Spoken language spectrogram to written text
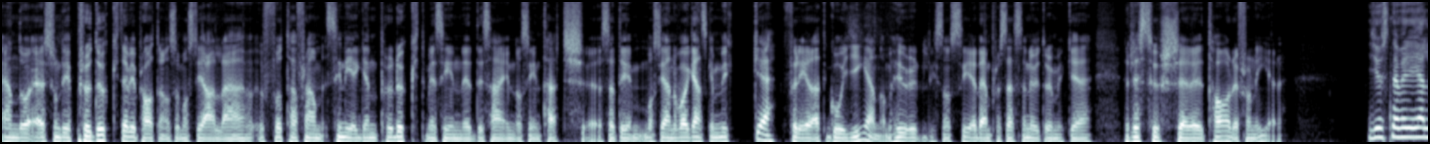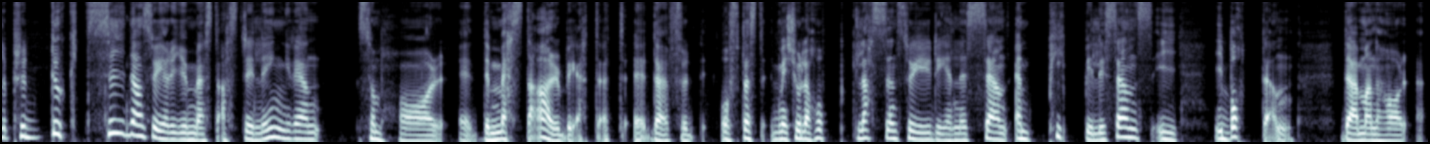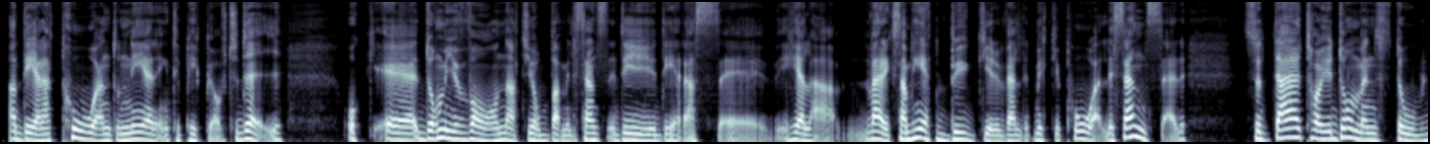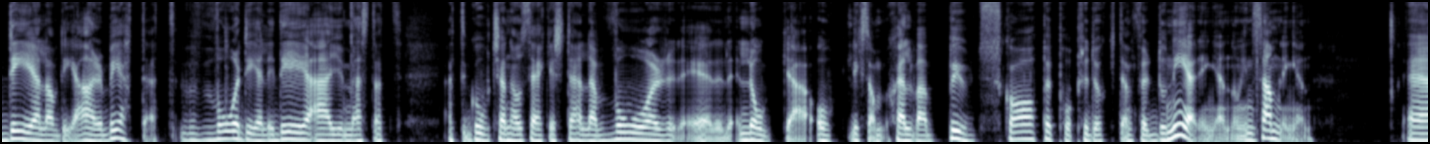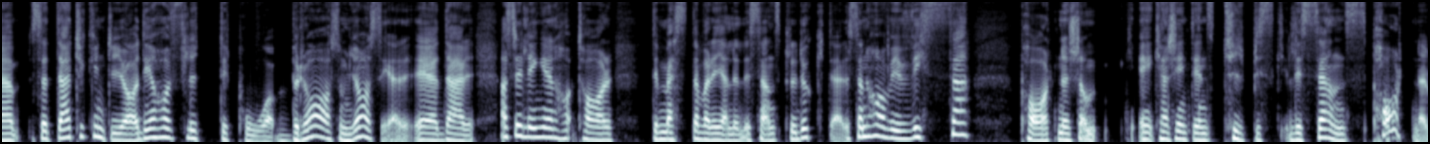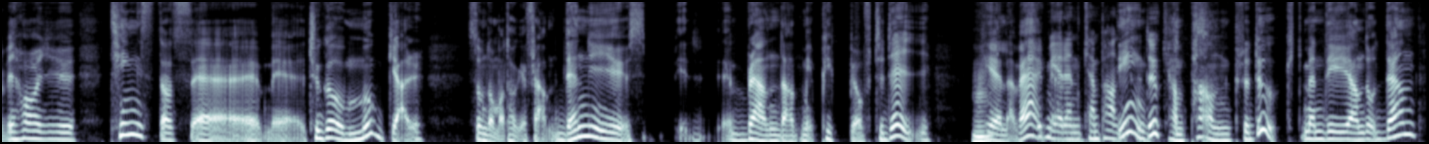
ändå, eftersom det är produkter vi pratar om, så måste ju alla få ta fram sin egen produkt med sin design och sin touch. Så att det måste ju ändå vara ganska mycket för er att gå igenom. Hur liksom ser den processen ut och hur mycket resurser tar det från er? Just när det gäller produktsidan så är det ju mest Astrid Lindgren som har eh, det mesta arbetet. Eh, därför oftast med Tjolahoppglassen så är ju det en, licens, en Pippi-licens i, i botten där man har adderat på en donering till Pippi of Today. Och eh, de är ju vana att jobba med licenser. Det är ju deras, eh, hela verksamhet bygger väldigt mycket på licenser. Så där tar ju de en stor del av det arbetet. Vår del i det är ju mest att att godkänna och säkerställa vår eh, logga och liksom själva budskapet på produkten för doneringen och insamlingen. Eh, så att där tycker inte jag, det har flyttit på bra som jag ser, eh, där Astrid Lindgren tar det mesta vad det gäller licensprodukter. Sen har vi ju vissa partners som eh, kanske inte är en typisk licenspartner. Vi har ju Tingstads eh, eh, to-go-muggar som de har tagit fram. Den är ju brandad med Pippi of Today hela Det är vägen. mer en Det är en kampanjprodukt. kampanjprodukt, men det är ju ändå, den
